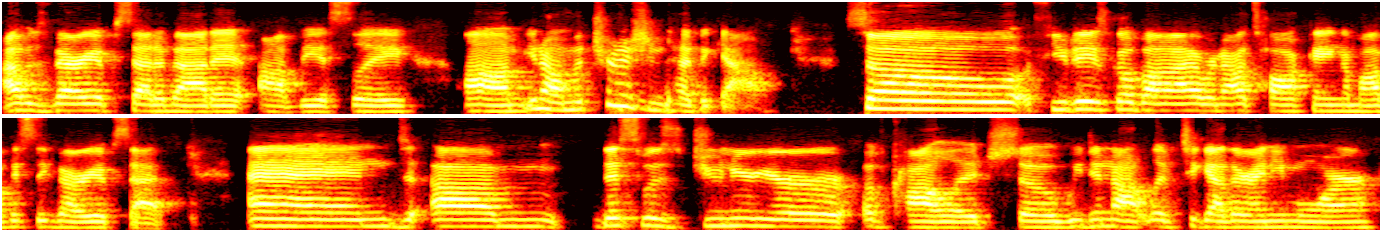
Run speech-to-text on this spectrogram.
I was very upset about it, obviously. Um, you know, I'm a tradition type of gal. So a few days go by, we're not talking. I'm obviously very upset. And um, this was junior year of college, so we did not live together anymore.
